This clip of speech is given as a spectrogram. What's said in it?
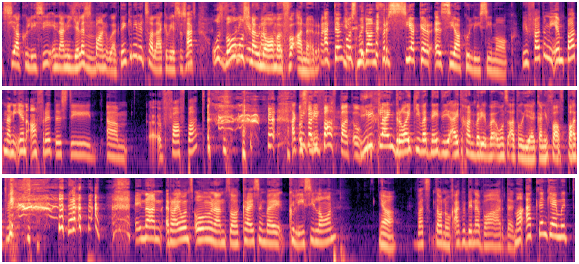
Sia Kolisi en dan die hele span ook. Dink jy nie dit sal lekker wees as ons Ek- ons wil mos nou name verander. Ek dink ons moet dan verseker 'n Sia Kolisi maak. Jy vat hom die een pad na die een afrit is die um uh, Fafpad. Ek ons dink vat die Fafpad op. hierdie klein draaitjie wat net hier uitgaan by die, by ons ateljee kan die Fafpad wees. En dan ry ons om en dan daar 'n kruising by Kolisielaan. Ja. Wat's daar nog? Ek probeer nou baie hard dink. Maar ek dink jy moet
